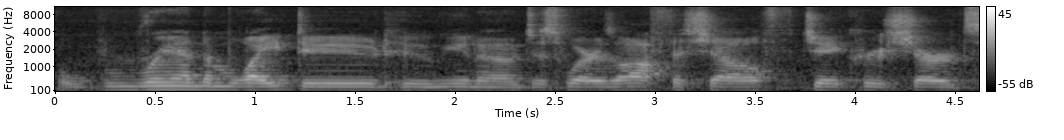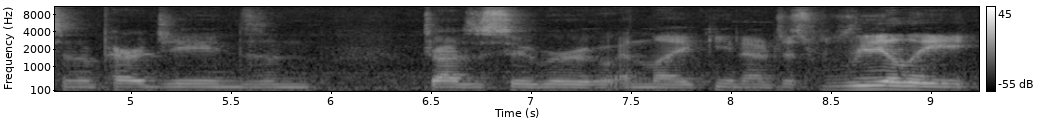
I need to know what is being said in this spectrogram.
a random white dude who you know just wears off the shelf J Crew shirts and a pair of jeans and drives a Subaru and like you know just really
